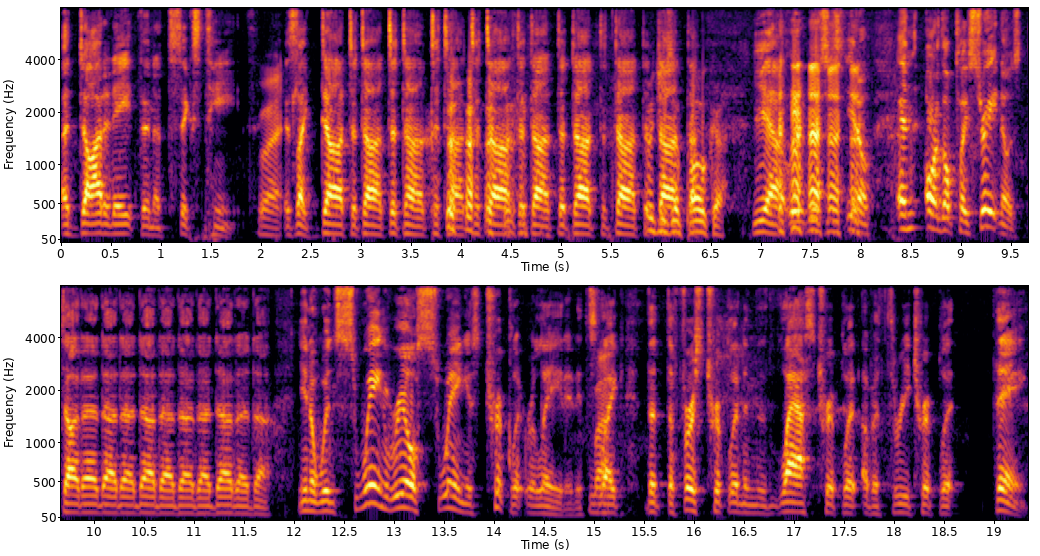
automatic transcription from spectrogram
a dotted eighth and a sixteenth. Right. It's like da da da da da da da da da da da da da da da Which da is a da. polka. Yeah, which is, you know, and or they'll play straight notes, da da da da da da da da da da da. You know, when swing, real swing is triplet related. It's Right. like the the first triplet and the last triplet of a three triplet thing.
